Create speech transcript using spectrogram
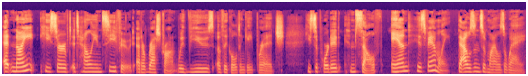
At night, he served Italian seafood at a restaurant with views of the Golden Gate Bridge. He supported himself and his family thousands of miles away.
